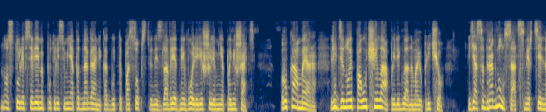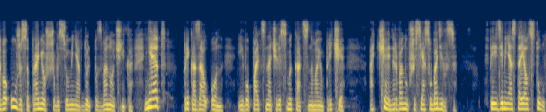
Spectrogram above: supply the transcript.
Но стулья все время путались у меня под ногами, как будто по собственной зловредной воле решили мне помешать. Рука мэра, ледяной паучьей лапой, легла на мое плечо. Я содрогнулся от смертельного ужаса, пронесшегося у меня вдоль позвоночника. «Нет!» — приказал он, и его пальцы начали смыкаться на моем плече. Отчаянно рванувшись, я освободился. Впереди меня стоял стул.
